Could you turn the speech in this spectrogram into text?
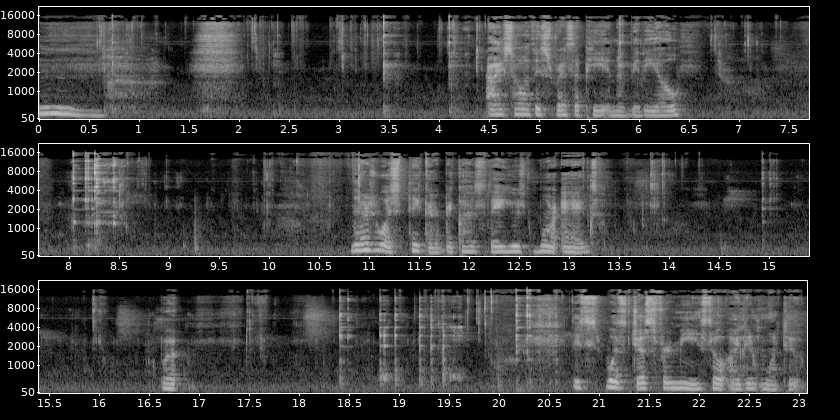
Mmm. I saw this recipe in a video. Theirs was thicker because they used more eggs. But this was just for me, so I didn't want to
